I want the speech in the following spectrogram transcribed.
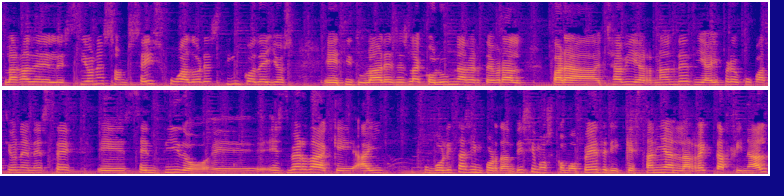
plaga de lesiones, son seis jugadores, cinco de ellos eh, titulares, es la columna vertebral para Xavi Hernández y hay preocupación en este eh, sentido. Eh, es verdad que hay futbolistas importantísimos como Pedri que están ya en la recta final.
